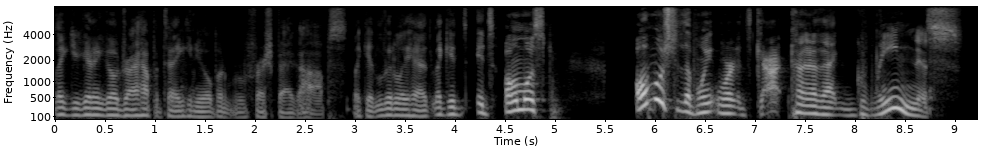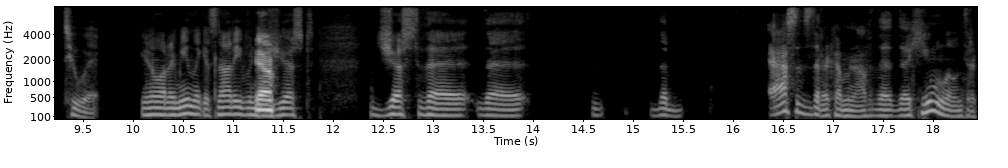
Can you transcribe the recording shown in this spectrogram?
like you're gonna go dry hop a tank and you open up a fresh bag of hops. Like it literally had, like it's it's almost, almost to the point where it's got kind of that greenness to it. You know what I mean? Like it's not even Yeah. just, just the the the acids that are coming off, the the humulones that are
